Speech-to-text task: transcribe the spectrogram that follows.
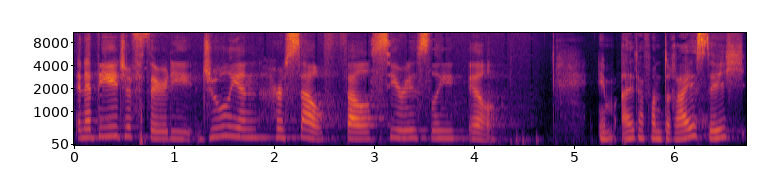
And at the age of 30, Julian herself fell seriously ill. Im Alter von 30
